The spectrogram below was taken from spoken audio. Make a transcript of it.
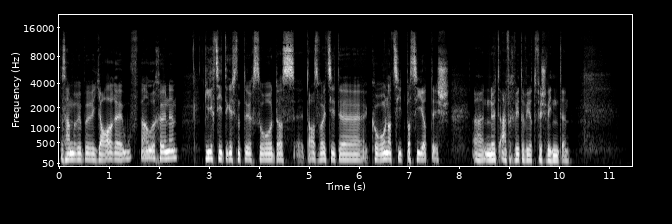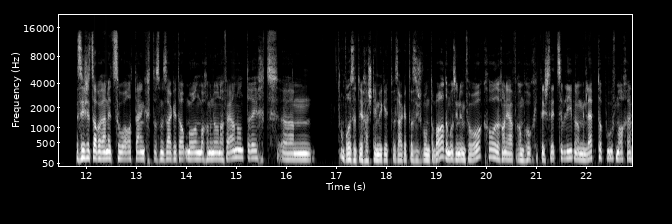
Das haben wir über Jahre aufbauen können. Gleichzeitig ist es natürlich so, dass das, was jetzt in der Corona-Zeit passiert ist, äh, nicht einfach wieder wird verschwinden. Es ist jetzt aber auch nicht so angedenkt, dass man sagt, ab morgen machen wir nur noch Fernunterricht. Ähm, wo es natürlich auch Stimmen gibt, die sagen, das ist wunderbar, da muss ich nicht mehr vor Ort kommen, da kann ich einfach am Küchentisch sitzen bleiben und meinen Laptop aufmachen.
